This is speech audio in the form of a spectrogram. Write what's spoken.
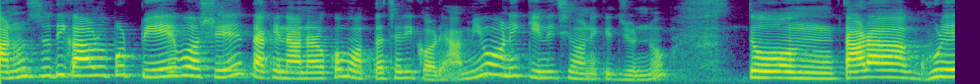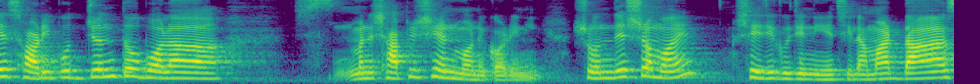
মানুষ যদি কারোর ওপর পেয়ে বসে, তাকে নানা রকম অত্যাচারই করে। আমিও অনেক কিনেছি অনেকের জন্য। তো তারা ঘুরে সরি পর্যন্ত বলা মানে সাফিসিয়েন্ট মনে করেনি। সন্ধ্যের সময় সেজে গুজে নিয়েছিলাম। আর দাস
